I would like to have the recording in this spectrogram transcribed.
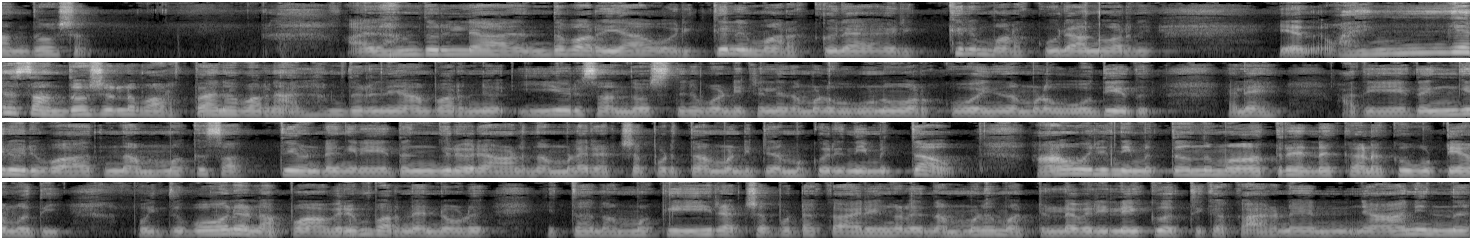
സന്തോഷം. അലഹമില്ല എന്താ പറയുക ഒരിക്കലും മറക്കൂല ഒരിക്കലും മറക്കൂല എന്ന് പറഞ്ഞ് ഭയങ്കര സന്തോഷമുള്ള വർത്താനം പറഞ്ഞു അലഹമ്മദില്ല ഞാൻ പറഞ്ഞു ഈ ഒരു സന്തോഷത്തിന് വേണ്ടിയിട്ടല്ലേ നമ്മൾ ഊണ് ഉറക്കുകയോ ഇനി നമ്മൾ ഓതിയത് അല്ലേ? അത് ഏതെങ്കിലും ഒരു ഭാഗത്ത് നമുക്ക് സത്യം ഉണ്ടെങ്കിൽ ഏതെങ്കിലും ഒരാൾ നമ്മളെ രക്ഷപ്പെടുത്താൻ വേണ്ടിയിട്ട് നമുക്കൊരു നിമിത്തമാവും ആ ഒരു നിമിത്തം ഒന്ന് മാത്രം എന്നെ കണക്ക് കൂട്ടിയാൽ മതി. അപ്പോൾ ഇതുപോലെയുള്ള അപ്പോൾ അവരും പറഞ്ഞു എന്നോട് ഇത്ത നമുക്ക് ഈ രക്ഷപ്പെട്ട കാര്യങ്ങൾ നമ്മൾ മറ്റുള്ളവരിലേക്കും എത്തിക്കുക കാരണം ഞാൻ ഇന്ന്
